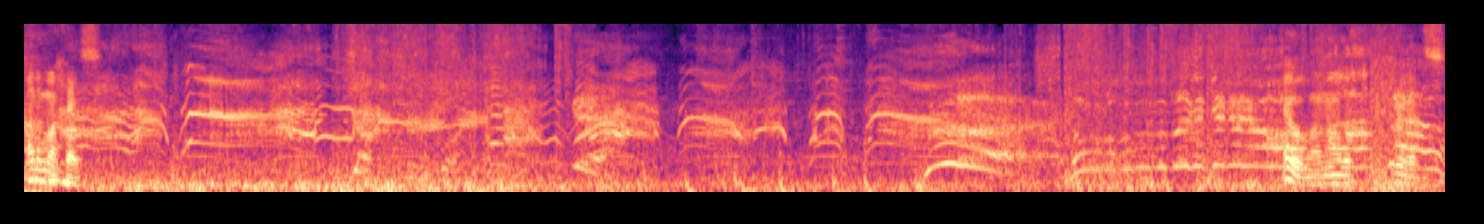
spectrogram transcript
Other oh, my face. Oh, I'm out of rivets.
